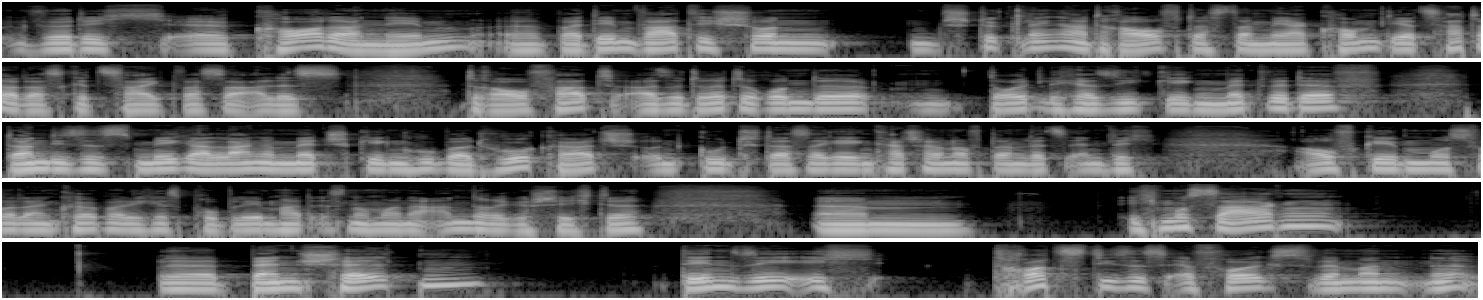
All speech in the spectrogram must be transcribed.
würde ich äh, Korda nehmen. Äh, bei dem warte ich schon ein Stück länger drauf, dass da mehr kommt. Jetzt hat er das gezeigt, was er alles drauf hat. Also dritte Runde, deutlicher Sieg gegen Medvedev. Dann dieses mega lange Match gegen Hubert Hurkacz. Und gut, dass er gegen Katschanov dann letztendlich aufgeben muss, weil er ein körperliches Problem hat, ist nochmal eine andere Geschichte. Ähm, ich muss sagen, äh, Ben Shelton, den sehe ich trotz dieses Erfolgs, wenn man ne,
